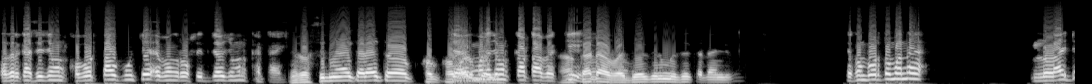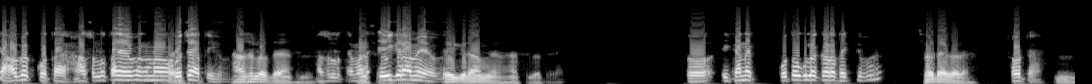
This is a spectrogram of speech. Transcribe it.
তাদের কাছে যেমন খবরটাও পৌঁছে এবং রসিদটাও যেমন কাটায়। রসিদ নেয় কাটাই তো খবর মানে যেমন কাটাবে কি? হ্যাঁ, কাটা হবে মধ্যে কাটাই নিবে। এখন বর্তমানে লড়াইটা হবে কোথায়? হাসলতায় হবে না গোচাতেই হবে? হাসলতায় হাসলো হাসলতায় মানে এই গ্রামে হবে? এই গ্রামে হাসলতায়। তো এখানে কতগুলো কাড়া থাকতে পারে? ছটা কাড়া। ছটা? হুম।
